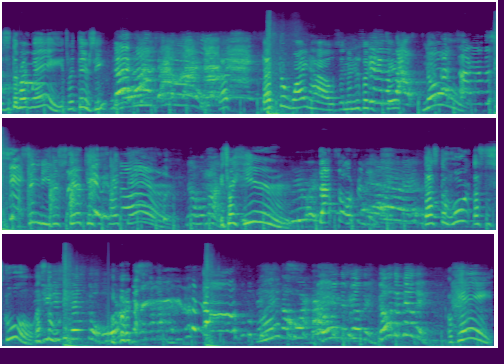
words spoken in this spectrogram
this is the right way. It's right there. See? No, no, That's that's the White House, and then there's like Give a me stair. mouse. I'm No, tired of this shit. Cindy, there's staircases right there. No, hold on. It's right here. That's the orphanage. That's the hor. That's the school. That's Did you the just say that's the whore? horse. no. What? Go in the building. Go in the building. Okay.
